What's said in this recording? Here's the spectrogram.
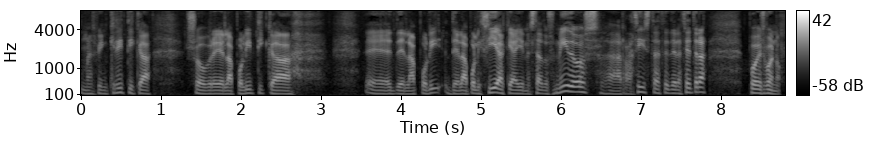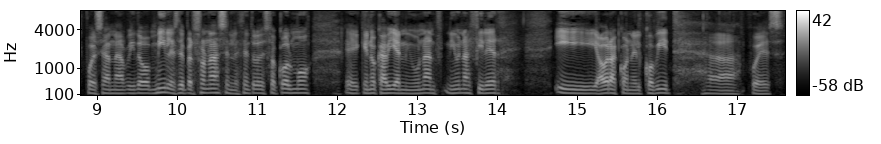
más bien crítica sobre la política eh, de, la de, la policía que hay en Estados Unidos, racista, etcétera, etcétera, pues bueno, pues han habido miles de personas en el centro de Estocolmo eh, que no cabían ni un, ni un alfiler y ahora con el COVID, uh, pues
